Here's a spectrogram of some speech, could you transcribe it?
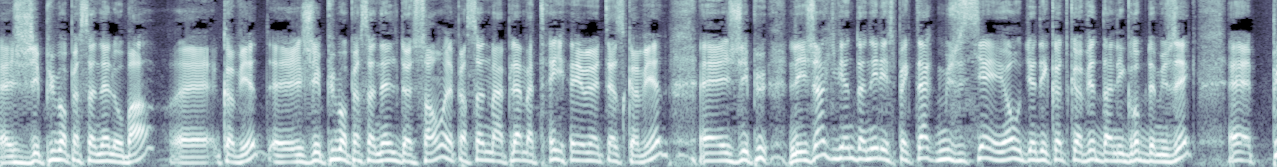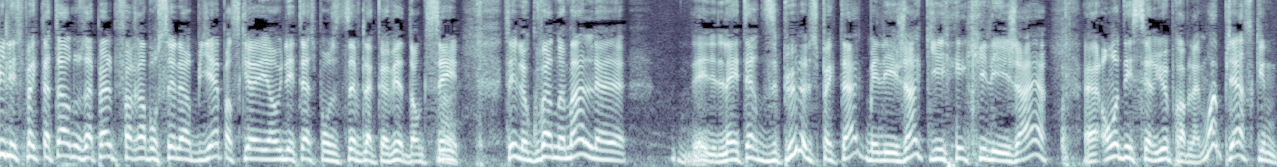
Euh, j'ai plus mon personnel au bar, euh, Covid. Euh, j'ai plus mon personnel de son. La personne m'a appelé un matin, il y a eu un test Covid. j'ai plus les gens qui viennent donner les spectacles, musiciens et autres. Il y a des cas de Covid dans les groupes de musique. puis les spectateurs nous appellent pour faire rembourser leurs billets parce qu'ils ont eu des tests positifs de la Covid. Donc c'est, tu sais, le gouvernement. Le, l'interdit plus le spectacle, mais les gens qui, les gèrent euh, ont des sérieux problèmes. Moi, Pierre, ce qui me...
